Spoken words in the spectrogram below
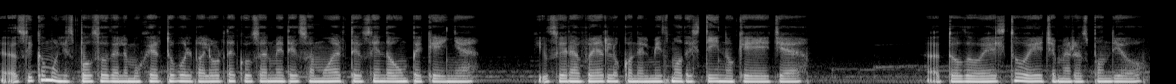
Así como el esposo de la mujer tuvo el valor de acusarme de esa muerte siendo aún pequeña, quisiera verlo con el mismo destino que ella. A todo esto ella me respondió,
